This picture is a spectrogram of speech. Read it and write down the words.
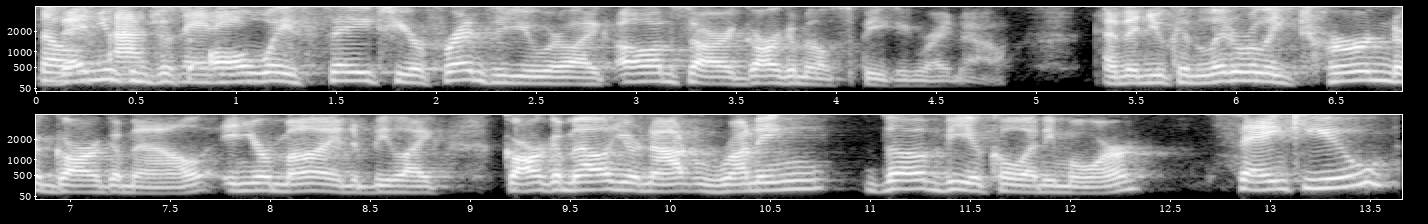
so then you can just always say to your friends that you were like, "Oh, I'm sorry, Gargamel's speaking right now," and then you can literally turn to Gargamel in your mind and be like, "Gargamel, you're not running the vehicle anymore. Thank you."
